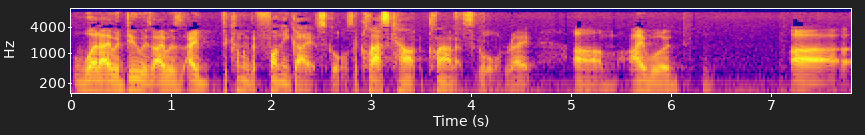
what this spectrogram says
what I would do is I was I becoming the funny guy at school, the class count, clown at school, right? Um, I would uh,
